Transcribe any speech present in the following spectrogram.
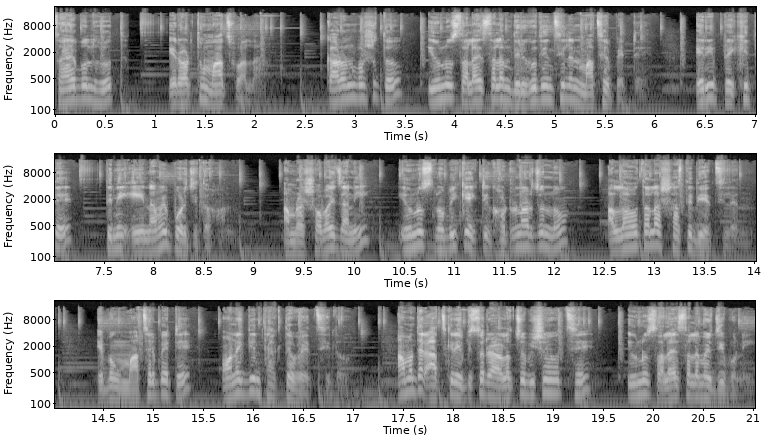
সাহেবুল হুদ এর অর্থ মাছওয়ালা। কারণবশত ইউনুস আলাহিসাল্লাম দীর্ঘদিন ছিলেন মাছের পেটে। এরই প্রেক্ষিতে তিনি এই নামে পরিচিত হন। আমরা সবাই জানি ইউনুস নবীকে একটি ঘটনার জন্য আল্লাহ তালা শাস্তি দিয়েছিলেন এবং মাছের পেটে অনেকদিন থাকতে হয়েছিল। আমাদের আজকের এপিসোডের আলোচ্য বিষয় হচ্ছে ইউনুস আলাহিসাল্লামের জীবনী।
